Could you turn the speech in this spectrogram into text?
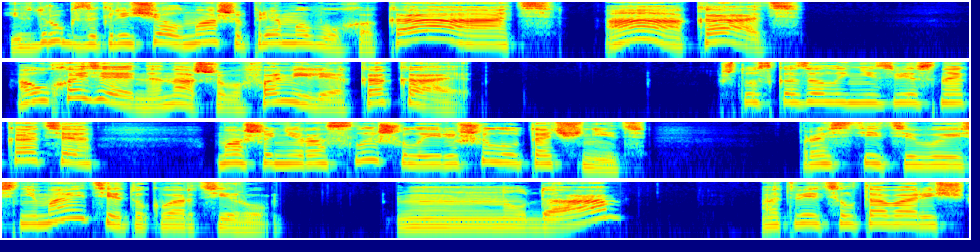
И вдруг закричал Маша прямо в ухо. «Кать! А, Кать! А у хозяина нашего фамилия какая?» Что сказала неизвестная Катя, Маша не расслышала и решила уточнить. «Простите, вы снимаете эту квартиру?» «Ну да», — ответил товарищ.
